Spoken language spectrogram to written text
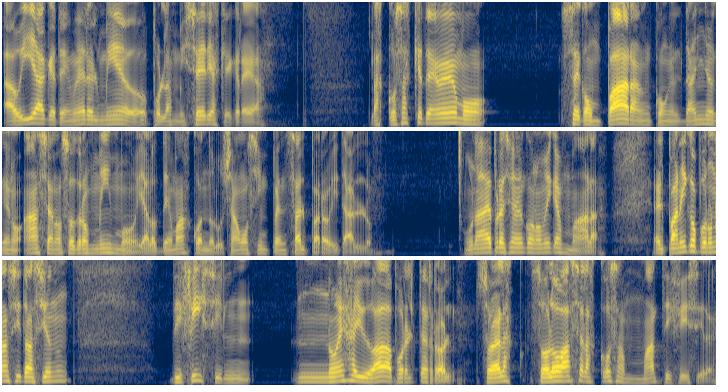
había que temer el miedo por las miserias que crea. Las cosas que tememos se comparan con el daño que nos hace a nosotros mismos y a los demás cuando luchamos sin pensar para evitarlo. Una depresión económica es mala. El pánico por una situación difícil no es ayudada por el terror, solo, hace las cosas más difíciles.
